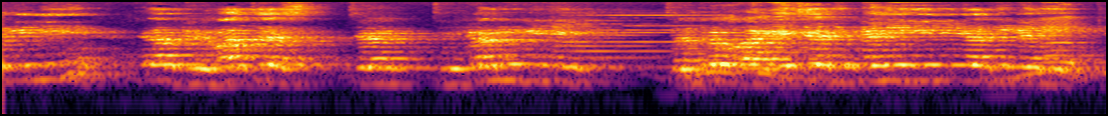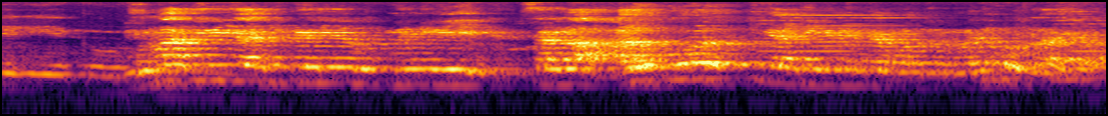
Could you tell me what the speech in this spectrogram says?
कुठे गेली त्या भीमाच्या ठिकाणी गेली चंद्रभागेच्या ठिकाणी गेली या ठिकाणी. भीमागिरी या ठिकाणी रुक्मिणी गेली. सगळा अळकोळ या ठिकाणी त्या मंदिरमध्ये उठला गेला.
